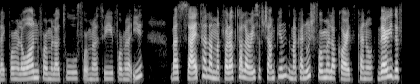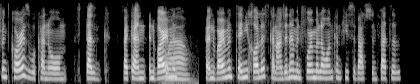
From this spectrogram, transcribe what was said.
like Formula 1 Formula 2 Formula 3 Formula E. بس ساعتها لما اتفرجت على Race of Champions ما كانوش Formula cars كانوا very different cars وكانوا في التلج فكان environment في environment تاني خالص. كان عندنا من Formula 1 كان في سيباستيان فاتل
